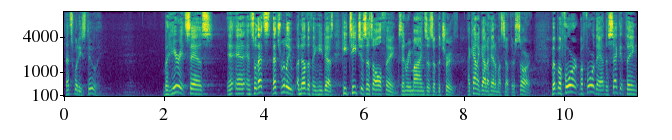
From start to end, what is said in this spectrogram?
That's what He's doing. But here it says, and, so that's, that's really another thing He does. He teaches us all things and reminds us of the truth. I kind of got ahead of myself there, sorry. But before, before that, the second thing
